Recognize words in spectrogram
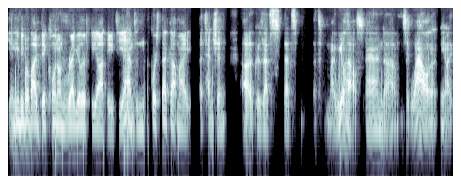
you're gonna be able to buy Bitcoin on regular fiat ATMs." And of course, that got my attention because that's that's that's my wheelhouse. And um, it's like, wow, you know, I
